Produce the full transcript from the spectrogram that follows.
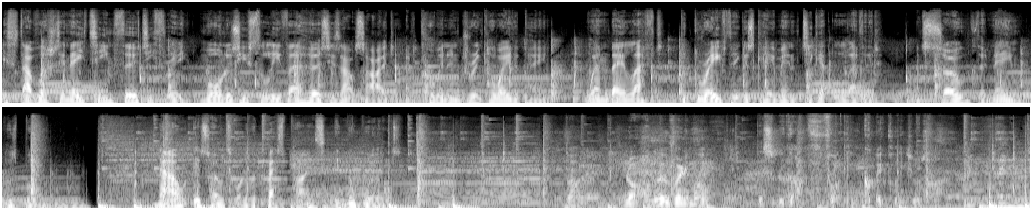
Established in 1833, mourners used to leave their hearses outside and come in and drink away the pain. When they left, the gravediggers came in to get leathered, and so the name was born. Now it's home to one of the best pints in the world. Well, I'm not hungover anymore. This will be gone fucking quickly, just.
